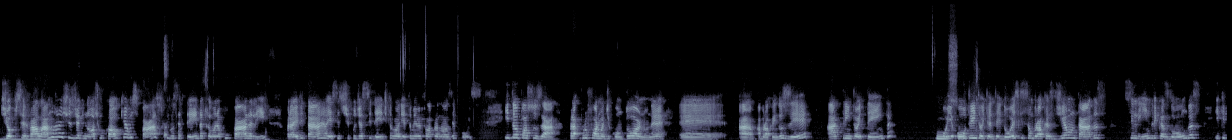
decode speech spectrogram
de observar lá no raio-x diagnóstico qual que é o espaço que você tem da câmara pulpar ali para evitar esses tipos de acidente que a Lauria também vai falar para nós depois. Então eu posso usar para forma de contorno, né, é, a, a broca Endo Z, a 3080 ou, ou 3082, que são brocas diamantadas cilíndricas, longas, e que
